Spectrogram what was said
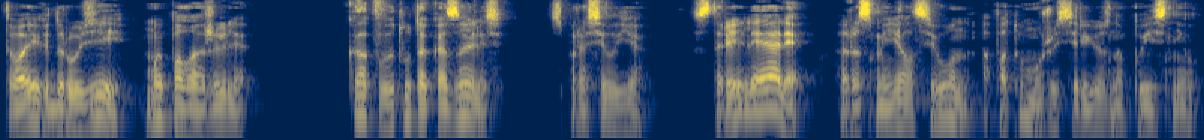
«Твоих друзей мы положили». «Как вы тут оказались?» – спросил я. «Стреляли!» – рассмеялся он, а потом уже серьезно пояснил.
